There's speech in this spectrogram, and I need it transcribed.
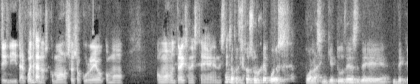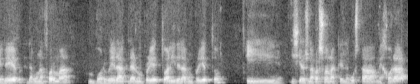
de Digital. Cuéntanos, ¿cómo se os ocurre o cómo, cómo entráis en este en bueno, pues esto surge pues por las inquietudes de, querer de alguna forma volver a crear un proyecto, a liderar un proyecto. Y, si eres una persona que le gusta mejorar,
